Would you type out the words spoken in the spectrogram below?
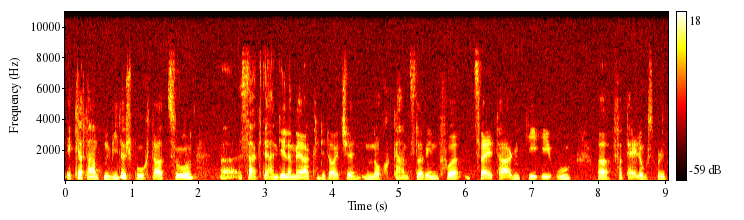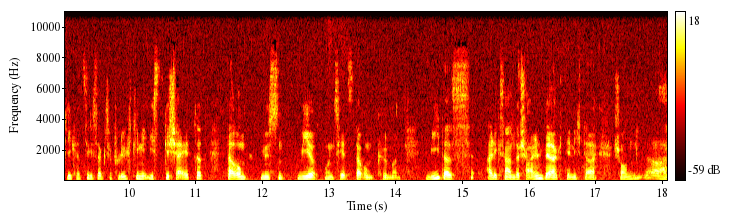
eklatanten Widerspruch dazu äh, sagte Angela Merkel, die deutsche noch Kanzlerin, vor zwei Tagen, die EU Verteilungspolitik, hat sie gesagt, für Flüchtlinge ist gescheitert. Darum müssen wir uns jetzt darum kümmern. Wie das Alexander Schallenberg, den ich da schon äh,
